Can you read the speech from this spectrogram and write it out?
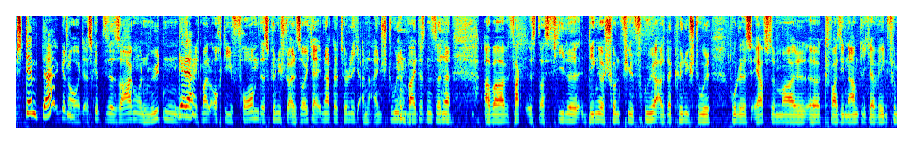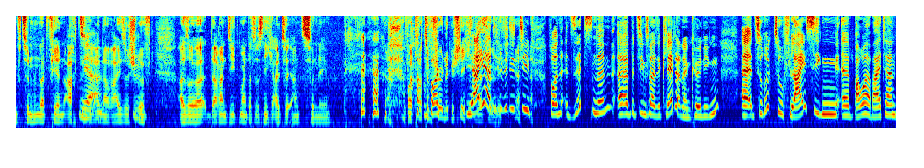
Stimmt, ne? Genau, es gibt diese Sagen und Mythen, genau. sag ich mal, auch die Form des Königstuhls als solcher erinnert natürlich an einen Stuhl im weitesten Sinne. Aber Fakt ist, dass viele Dinge schon viel früher, also der Königstuhl wurde das erste Mal äh, quasi namentlich erwähnt, 1584 ja. in einer Reiseschrift. Mhm. Also daran sieht man, das ist nicht allzu ernst zu nehmen. Aber trotzdem Von, schöne Geschichte. Ja, natürlich. ja, definitiv. Von sitzenden äh, bzw. kletternden Königen äh, zurück zu fleißigen äh, Bauarbeitern.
